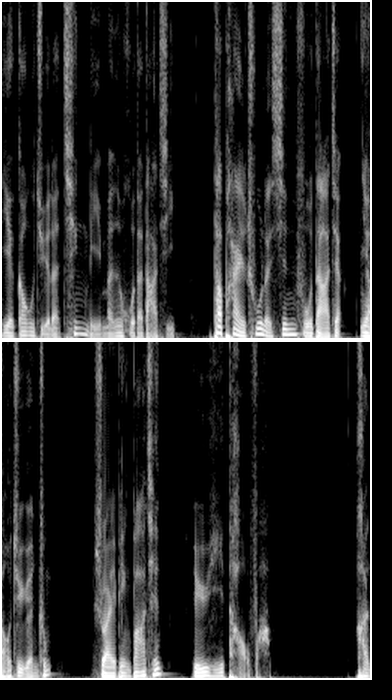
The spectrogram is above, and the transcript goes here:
也高举了清理门户的大旗。他派出了心腹大将鸟居元忠，率兵八千予以讨伐。很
